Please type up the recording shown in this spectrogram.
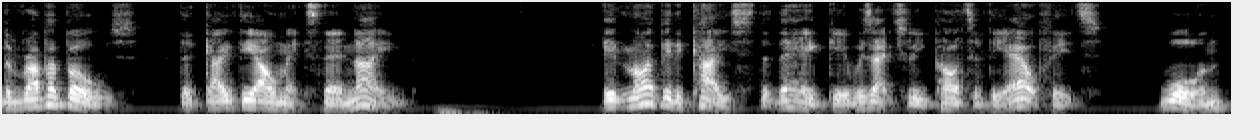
The rubber balls that gave the Olmecs their name. It might be the case that the headgear was actually part of the outfits worn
